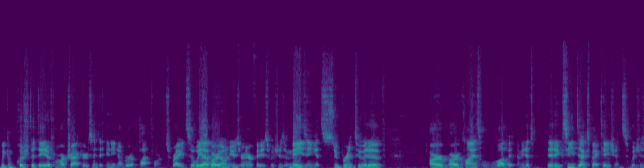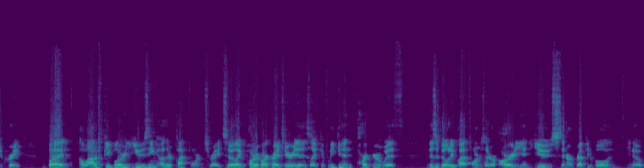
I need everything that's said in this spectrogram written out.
we can push the data from our trackers into any number of platforms, right? So we have our own user interface, which is amazing. It's super intuitive. Our our clients love it. I mean, it's it exceeds expectations, which is great. But a lot of people are using other platforms, right? So, like, part of our criteria is like if we can partner with visibility platforms that are already in use and are reputable, and you know,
